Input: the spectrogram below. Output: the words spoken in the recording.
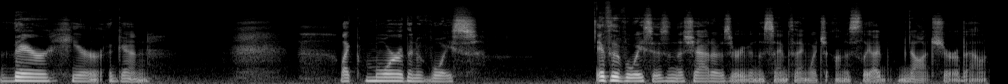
They're here again like more than a voice. If the voices and the shadows are even the same thing, which honestly I'm not sure about.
